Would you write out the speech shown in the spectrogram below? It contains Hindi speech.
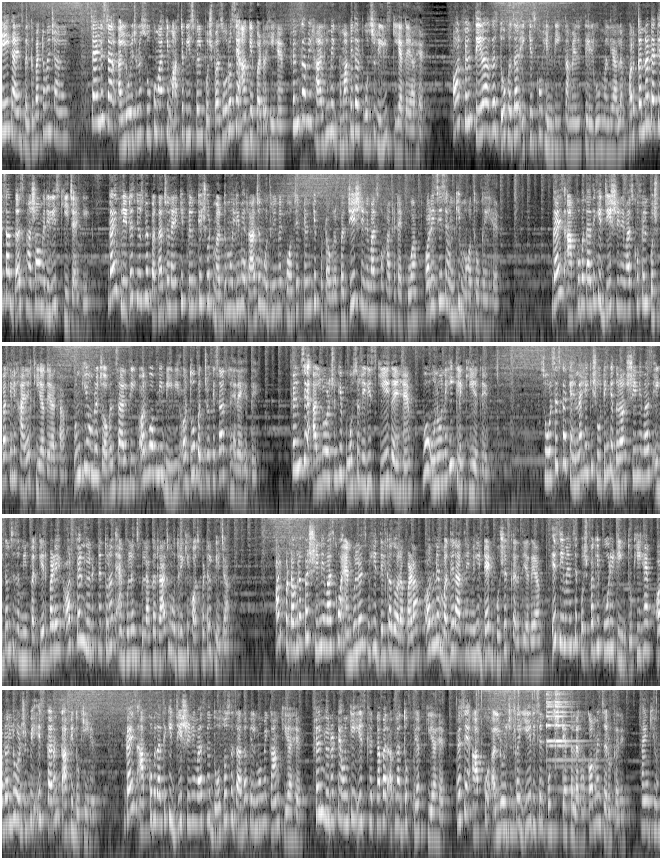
Hey guys welcome back to my channel stylish star Allu Arjun और सुकुमार की मास्टरपीस फ़िल्म पुष्पा जोरों से आगे बढ़ रही है। फ़िल्म का भी हाल ही में एक धमाकेदार पोस्टर रिलीज़ किया गया है। और फ़िल्म 13 अगस्त 2021 को हिंदी, तमिल, तेलुगु, मलयालम और कन्नड़ा के साथ 10 भाषाओं में रिलीज़ की जाएगी। गाइस लेटेस्ट न्यूज़ में पता चला है कि फ़िल्म के शूट मर्दुमुल्ली में राजमुद्री में पहुँचे फ़िल्म के फोटोग्राफर जी श्रीनिवास को हार्ट अटैक हुआ और इसी से उनकी मौत हो गई है। गाइज़ आपको बता दें कि जी श्रीनिवास को फ़िल्म पुष्पा के लिए हायर किया गया था। उनकी उम्र चौवन साल थी और वो अपनी बीवी और दो बच्चों के साथ रह रहे थे। फ़िल्म से अल्लू अर्जुन के पोस्टर रिलीज़ किए गए हैं, वो उन्होंने ही क्लिक किए थे। सोर्सेज का कहना है कि शूटिंग के दौरान श्रीनिवास एकदम से ज़मीन पर गिर पड़े और फ़िल्म यूनिट ने तुरंत एंबुलेंस बुलाकर राजमुद्री के हॉस्पिटल भेजा। और फोटोग्राफर श्रीनिवास को एंबुलेंस में ही दिल का दौरा पड़ा और उन्हें मध्य रात्रि में ही डेड घोषित कर दिया गया। इस इवेंट से पुष्पा की पूरी टीम दुखी है और अल्लू अर्जुन भी इस कारण काफ़ी दुखी है। गाइस आपको बताते कि जी श्रीनिवास ने 200 से ज़्यादा फ़िल्मों में काम किया है। फ़िल्म यूनिट ने उनकी इस घटना पर अपना दुख व्यक्त किया है। वैसे आपको अल्लू अर्जुन का ये रिसेंट पोस्ट कैसा लगा? कमेंट ज़रूर करें। Thank you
